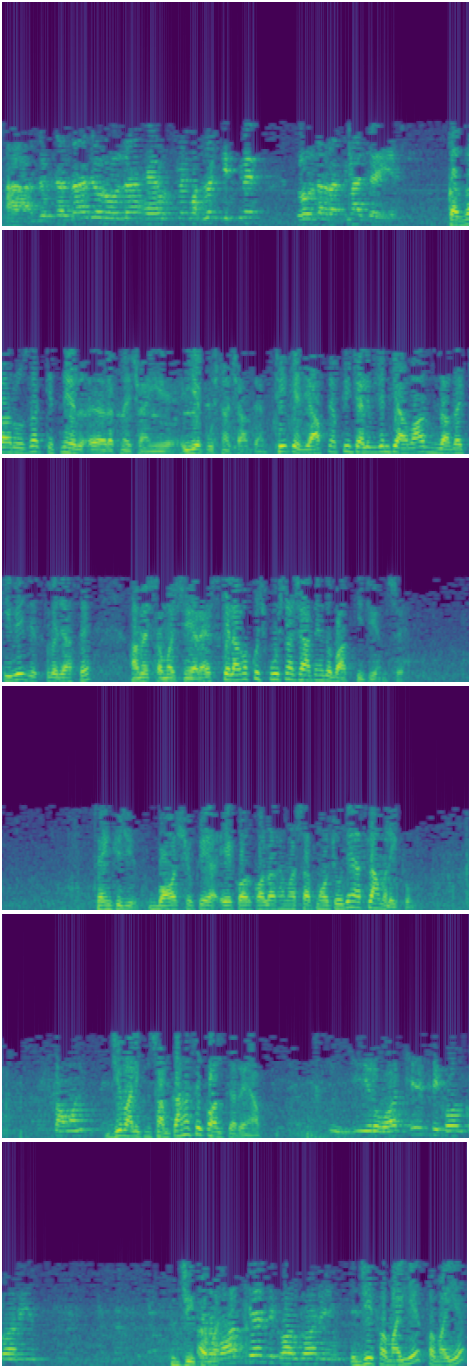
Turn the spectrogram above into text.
ہاں جو قضا جو روزہ ہے اس میں مطلب کتنے روزہ رکھنا چاہیے؟ قضا روزہ کتنے رکھنے چاہیے؟ یہ پوچھنا چاہتے ہیں ٹھیک ہے جی آپ نے اپنی ٹیلی ویژن کی آواز زیادہ کی ہوئی ہے جس کی وجہ سے ہمیں سمجھ نہیں آ رہا ہے۔ اس کے علاوہ کچھ پوچھنا چاہتے ہیں تو بات کیجیے ہم سے۔ تھینک یو جی بہت شکریہ۔ ایک اور کالر ہمارے ساتھ موجود ہیں۔ السلام علیکم۔ جی وعلیکم السلام۔ کہاں سے کال کر رہے ہیں آپ؟ جی چھ سے کال کر رہے ہیں۔ جی سے کال کر رہے ہیں۔ جی فرمائیے فرمائیے۔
